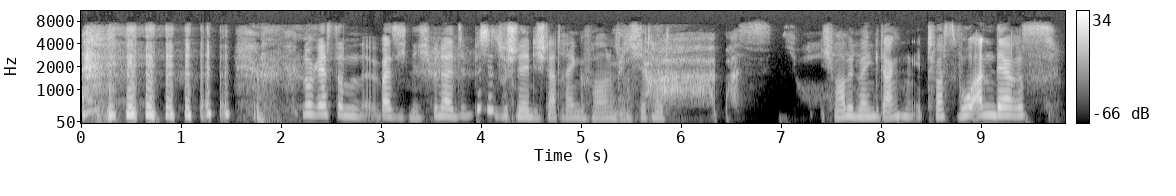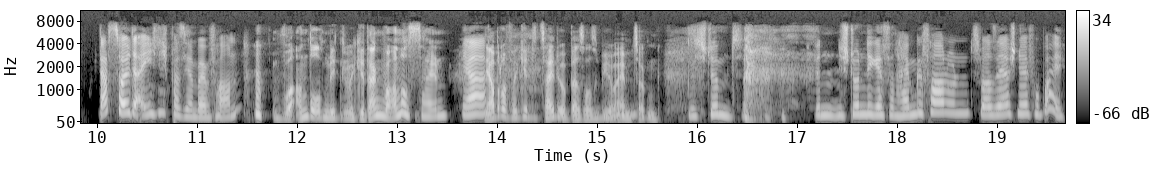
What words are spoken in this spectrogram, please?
Nur gestern, äh, weiß ich nicht. Ich bin halt ein bisschen zu schnell in die Stadt reingefahren. Das passiert halt. passiert. Ich war mit meinen Gedanken etwas woanders. Das sollte eigentlich nicht passieren beim Fahren. Woanders, mit, mit Gedanken woanders sein. Ja, Ja, aber da vergeht die Zeit auch besser, so wie beim Mhm. Zocken. das stimmt. Ich bin eine Stunde gestern heimgefahren und es war sehr schnell vorbei.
